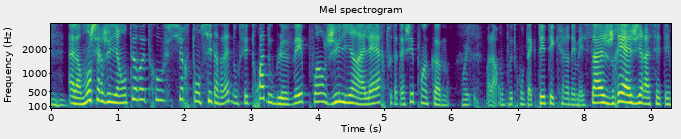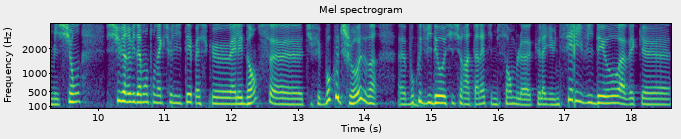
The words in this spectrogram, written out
Alors, mon cher Julien, on te retrouve sur ton site internet, donc c'est www.julienalair.com. Oui. Voilà, on peut te contacter, t'écrire des messages, réagir à cette émission, suivre évidemment ton actualité parce qu'elle est dense, euh, tu fais beaucoup de choses, euh, beaucoup de vidéos aussi sur internet. Il me semble que là, il y a une série vidéo avec, euh,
